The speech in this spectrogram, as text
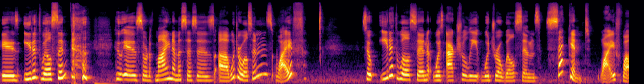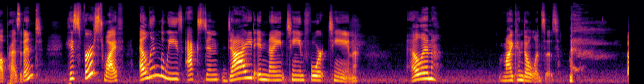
is Edith Wilson, who is sort of my nemesis's uh, Woodrow Wilson's wife. So Edith Wilson was actually Woodrow Wilson's second wife while president. His first wife, Ellen Louise Axson, died in 1914. Ellen, my condolences.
